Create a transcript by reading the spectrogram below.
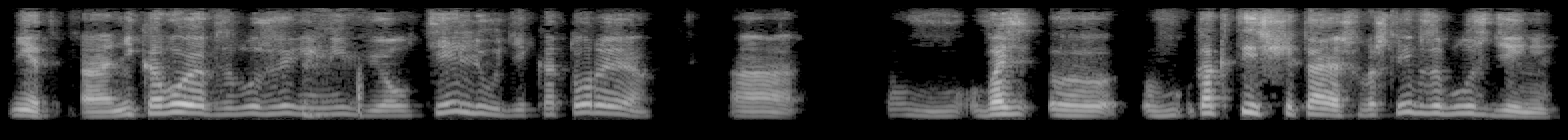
нет, а, никого я в заблуждение не ввел. Те люди, которые, а, э, как ты считаешь, вошли в заблуждение,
